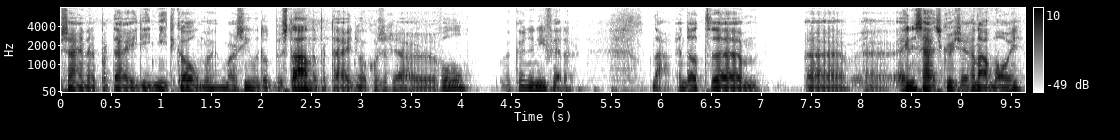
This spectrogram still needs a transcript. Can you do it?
zijn er partijen die niet komen, maar zien we dat bestaande partijen nu ook gewoon zeggen, ja, vol, we kunnen niet verder. Nou, en dat ehm, enerzijds kun je zeggen, nou mooi,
